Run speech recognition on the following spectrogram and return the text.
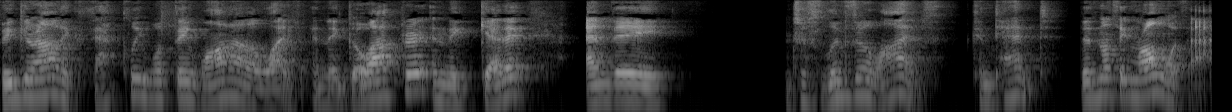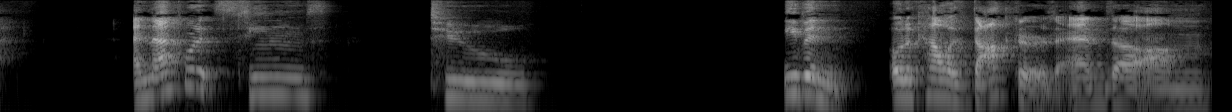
figure out exactly what they want out of life and they go after it and they get it and they just live their lives content. There's nothing wrong with that. And that's what it seems to even Odokawa's doctors and the um,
